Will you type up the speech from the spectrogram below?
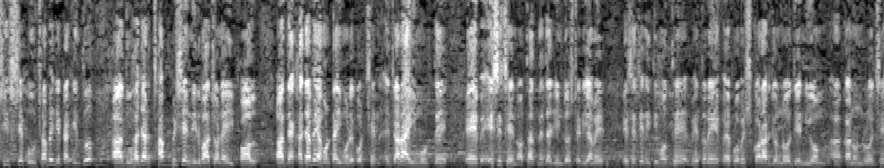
শীর্ষে পৌঁছাবে, যেটা কিন্তু দু হাজার ছাব্বিশের নির্বাচনে এই ফল দেখা যাবে। এমনটাই মনে করছেন যারা এই মুহূর্তে এসেছেন, অর্থাৎ নেতাজি ইন্ডোর স্টেডিয়ামে এসেছেন। ইতিমধ্যে ভেতরে প্রবেশ করার জন্য যে নিয়ম কানুন রয়েছে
